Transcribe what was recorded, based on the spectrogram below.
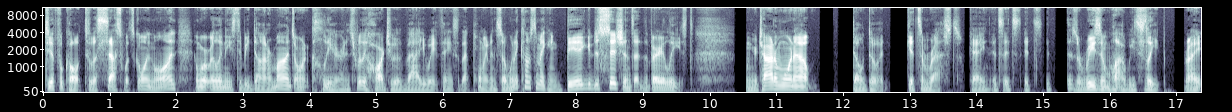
difficult to assess what's going on and what really needs to be done. Our minds aren't clear and it's really hard to evaluate things at that point. And so when it comes to making big decisions at the very least, when you're tired and worn out, don't do it. Get some rest, okay? It's it's it's it, there's a reason why we sleep, right?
